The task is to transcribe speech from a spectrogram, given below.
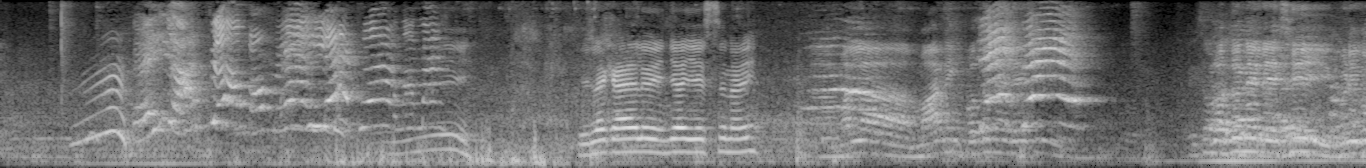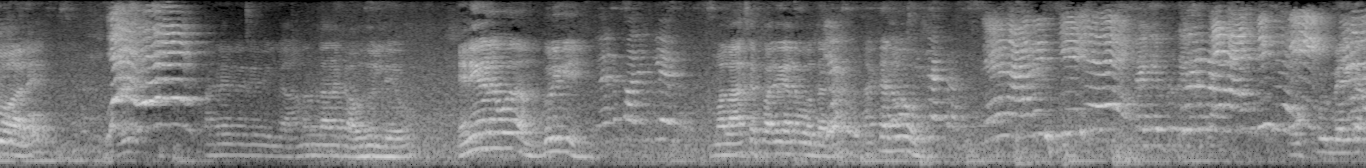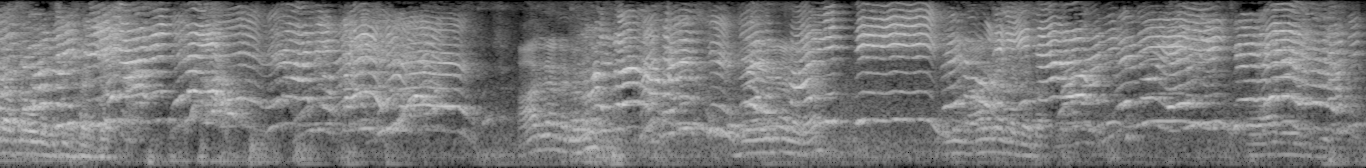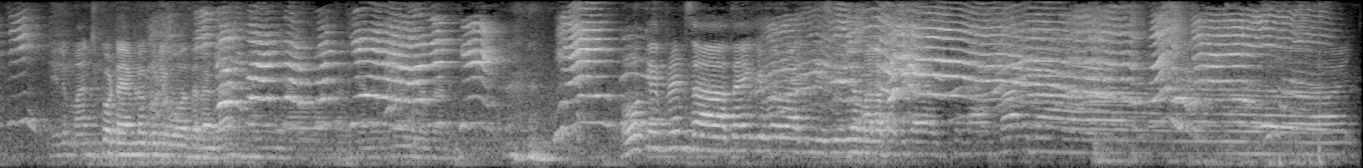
పిల్లకాయలు ఎంజాయ్ చేస్తున్నాయి. మళ్ళా మార్నింగ్ పొద్దున్నే లేచి పొద్దున్నే లేచి గుడి పోవాలి ఆనందానికి అవధులు లేవు. ఎన్ని గంటలకు పోదాం గుడికి? మళ్ళీ ఆశ పది గంటలకు పోద్దాం అక్క నువ్వు ఎప్పుడు మెరుగా కట్ల పోదాం సిక్స్ అక్క ఆరు గంటలకు ఏడు గంటలకా? ఇది నాలుగు గంటలకు కదా వీళ్ళు మంచుకో టైంలో గుడికి పోతారంట. Okay friends thank you for watching this video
